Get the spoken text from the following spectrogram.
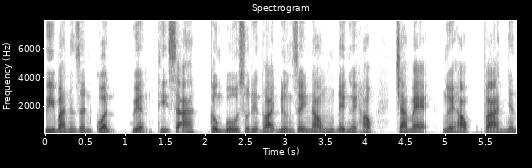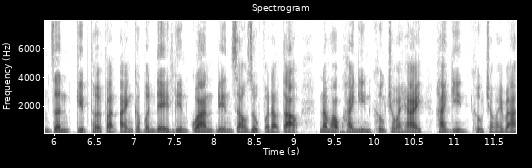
Ủy ban nhân dân quận, huyện, thị xã công bố số điện thoại đường dây nóng để người học, cha mẹ, người học và nhân dân kịp thời phản ánh các vấn đề liên quan đến giáo dục và đào tạo năm học 2022-2023.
